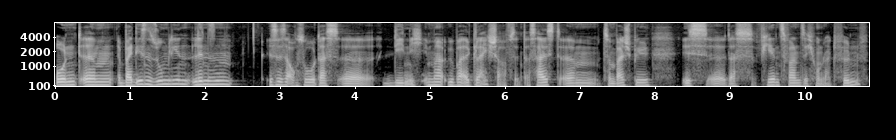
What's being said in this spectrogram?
Und ähm, bei diesen Zoom-Linsen ist es auch so, dass äh, die nicht immer überall gleich scharf sind. Das heißt, ähm, zum Beispiel ist äh, das 2405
